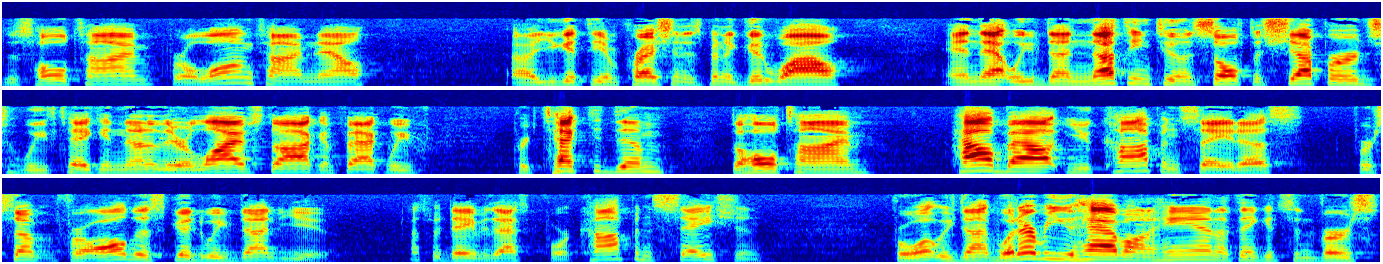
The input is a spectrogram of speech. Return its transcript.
this whole time, for a long time now. Uh, you get the impression it's been a good while. And that we've done nothing to insult the shepherds. We've taken none of their livestock. In fact, we've protected them the whole time. How about you compensate us for some for all this good we've done to you? That's what David's asking for. Compensation for what we've done. Whatever you have on hand, I think it's in verse,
